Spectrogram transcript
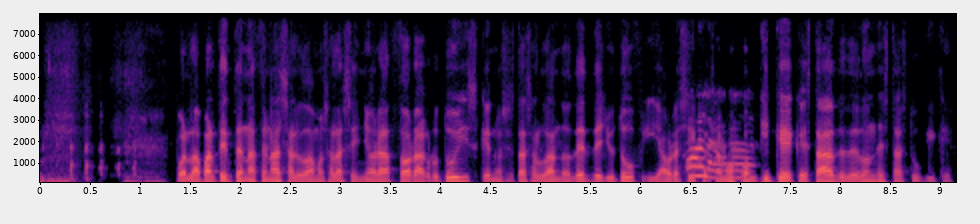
Por la parte internacional saludamos a la señora Zora Grutuis, que nos está saludando desde YouTube. Y ahora sí, pasamos con Quique, que está. ¿Desde dónde estás tú, Quique?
